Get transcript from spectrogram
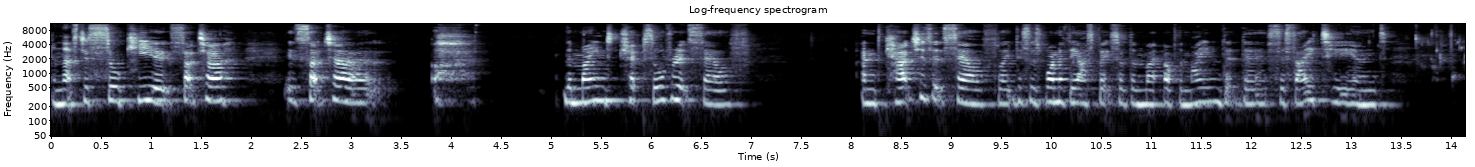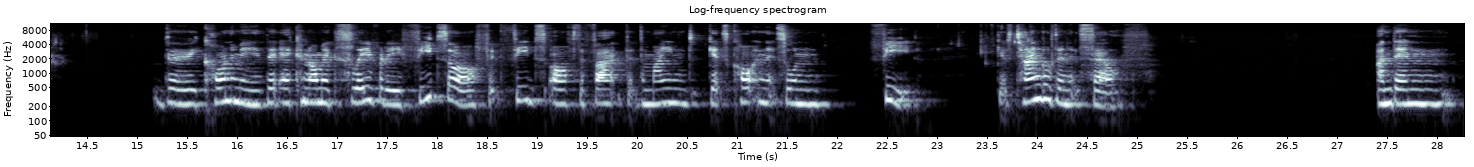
And that's just so key. It's such a, it's such a, oh, the mind trips over itself and catches itself. Like this is one of the aspects of the of the mind that the society and the economy, the economic slavery feeds off. It feeds off the fact that the mind gets caught in its own feet, gets tangled in itself, and then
